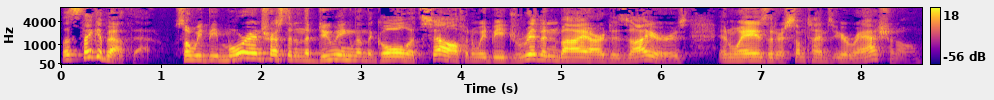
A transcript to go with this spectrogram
let's think about that. So we'd be more interested in the doing than the goal itself, and we'd be driven by our desires in ways that are sometimes irrational.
